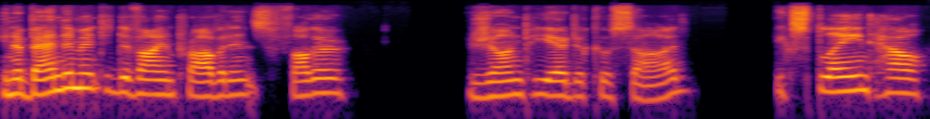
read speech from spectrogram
In Abandonment to Divine Providence, Father Jean Pierre de Caussade explained how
